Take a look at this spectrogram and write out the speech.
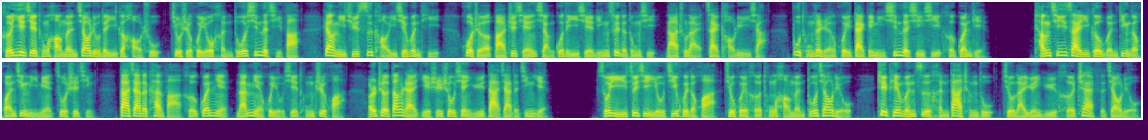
和业界同行们交流的一个好处，就是会有很多新的启发，让你去思考一些问题，或者把之前想过的一些零碎的东西拿出来再考虑一下。不同的人会带给你新的信息和观点。长期在一个稳定的环境里面做事情，大家的看法和观念难免会有些同质化，而这当然也是受限于大家的经验。所以最近有机会的话，就会和同行们多交流。这篇文字很大程度就来源于和 Jeff 的交流。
